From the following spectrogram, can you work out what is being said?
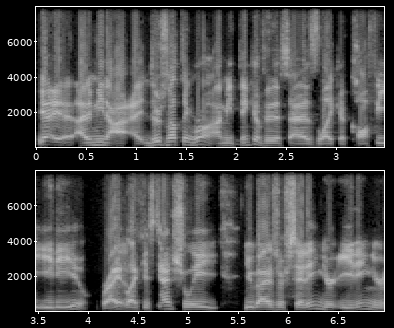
Yeah. I mean, I, there's nothing wrong. I mean, think of this as like a coffee EDU, right? Yes. Like essentially you guys are sitting, you're eating, you're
